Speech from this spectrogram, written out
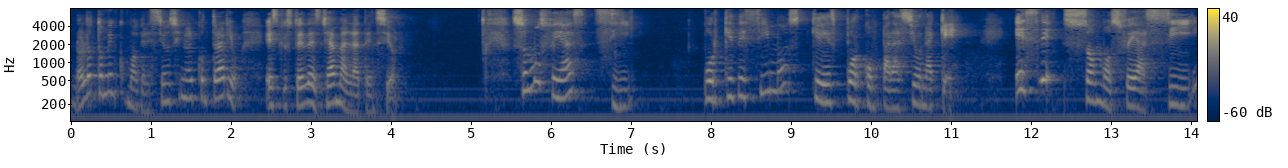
No lo tomen como agresión, sino al contrario, es que ustedes llaman la atención. ¿Somos feas? Sí, porque decimos que es por comparación a qué. Ese somos feas, sí,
